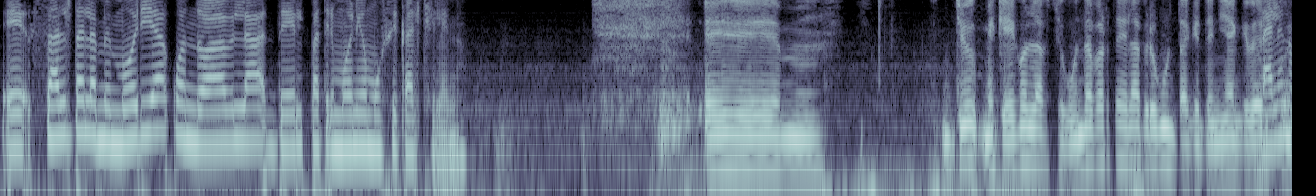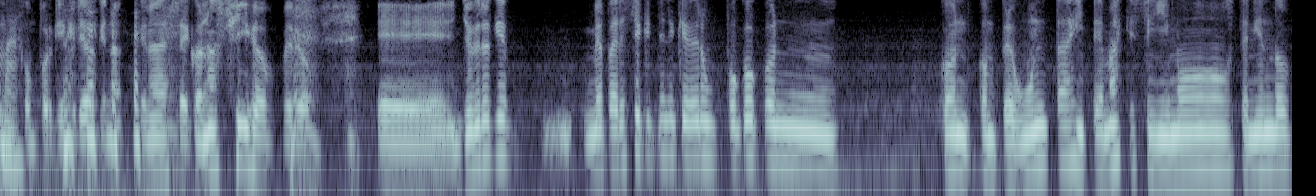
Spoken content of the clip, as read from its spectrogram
eh, salta a la memoria cuando habla del patrimonio musical chileno. Eh, yo me quedé con la segunda parte de la pregunta que tenía que ver con, porque creo que no, es reconocido, pero eh, yo creo que me parece que tiene que ver un poco con, con, preguntas y temas que seguimos teniendo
